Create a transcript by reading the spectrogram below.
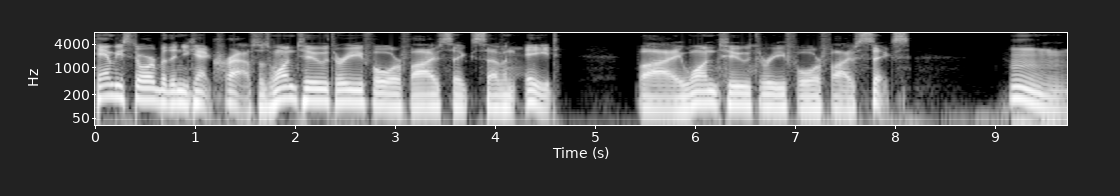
can be stored, but then you can't craft. So it's one, two, three, four, five, six, seven, eight by one, two, three, four, five, six. Hmm,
